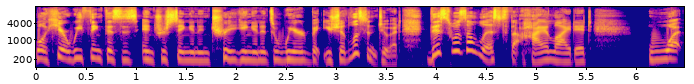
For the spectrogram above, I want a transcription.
well, here, we think this is interesting and intriguing and it's weird, but you should listen to it. This was a list that highlighted what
